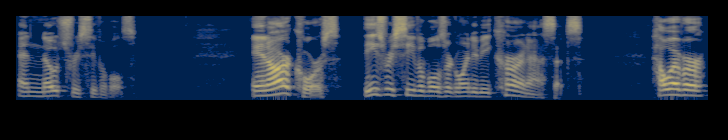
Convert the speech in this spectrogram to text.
and notes receivables. In our course, these receivables are going to be current assets. However,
